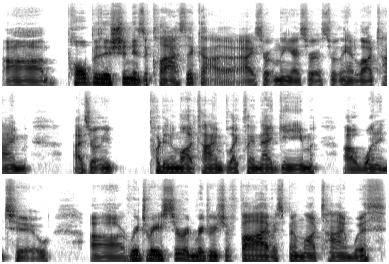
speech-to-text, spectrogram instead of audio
uh, pole position is a classic. I, I certainly, I cer- certainly had a lot of time. I certainly put in a lot of time, like playing that game, uh, one and two. Uh, Ridge Racer and Ridge Racer Five, I spent a lot of time with,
